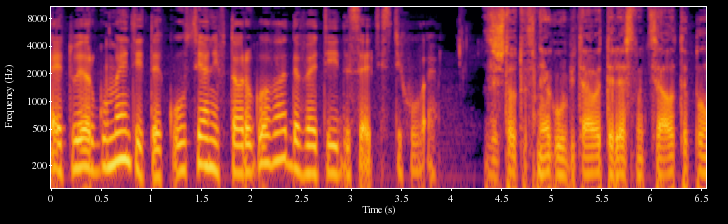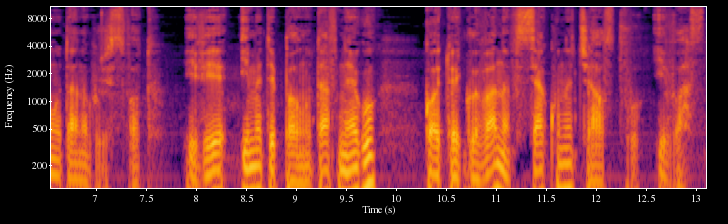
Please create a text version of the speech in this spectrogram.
Ето и аргументите. Колосяни 2 глава, 9 и 10 стихове. Защото в Него обитавате лесно цялата пълнота на Божеството. И вие имате пълнота в Него, който е глава на всяко началство и власт.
